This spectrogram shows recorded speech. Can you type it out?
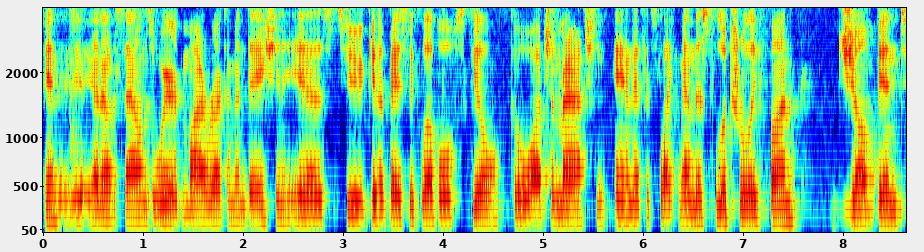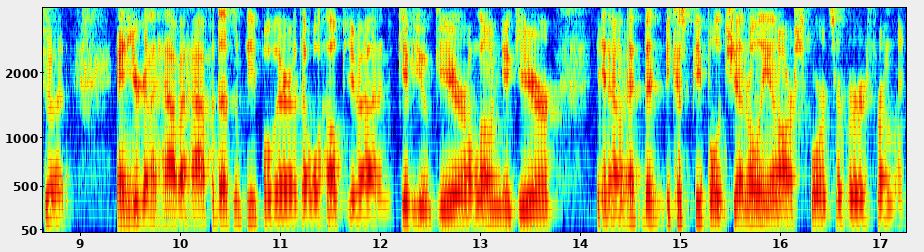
and I know it sounds weird. My recommendation is to get a basic level of skill, go watch a match, and if it's like, man, this looks really fun, jump into it. And you're going to have a half a dozen people there that will help you out and give you gear, loan you gear, you know, because people generally in our sports are very friendly.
